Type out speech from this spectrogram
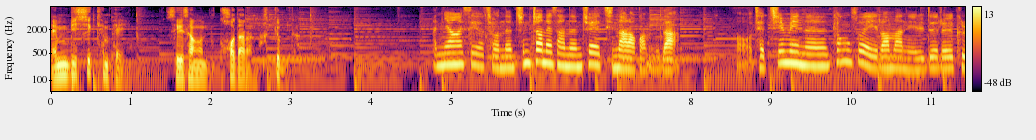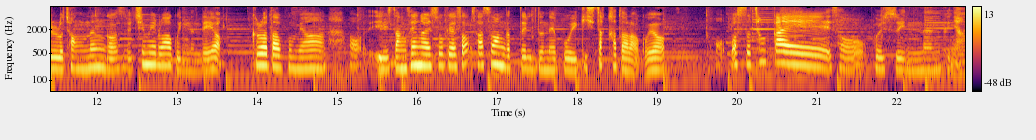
MBC 캠페인 세상은 커다란 학교입니다. 안녕하세요. 저는 춘천에 사는 최진아라고 합니다. 어, 제 취미는 평소에 일어난 일들을 글로 적는 것을 취미로 하고 있는데요. 그러다 보면 어, 일상생활 속에서 사소한 것들이 눈에 보이기 시작하더라고요. 어, 버스 창가에서 볼 수 있는 그냥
